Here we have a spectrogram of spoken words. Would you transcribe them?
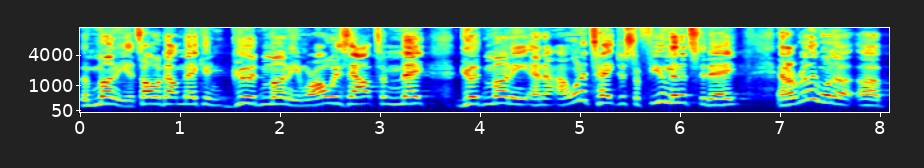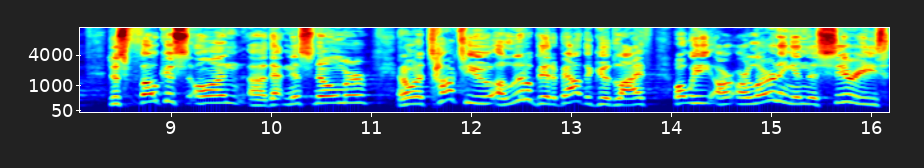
the money. It's all about making good money, and we're always out to make good money. And I, I want to take just a few minutes today, and I really want to uh, just focus on uh, that misnomer. And I want to talk to you a little bit about the good life. What we are, are learning in this series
